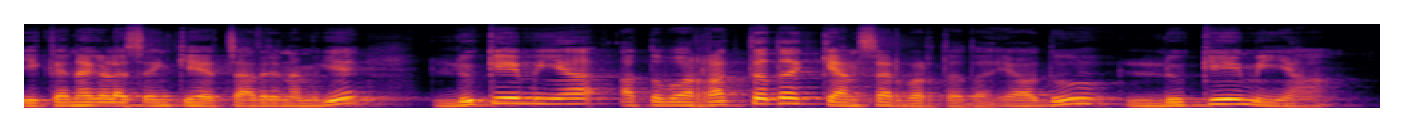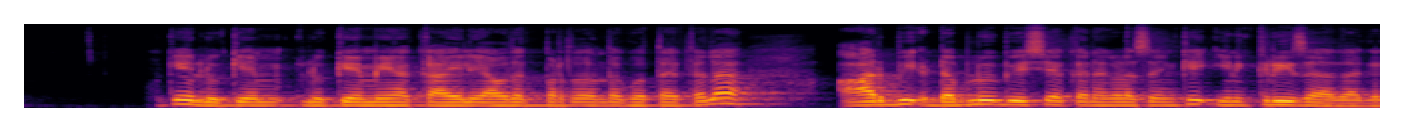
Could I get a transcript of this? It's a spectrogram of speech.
ಈ ಕಣಗಳ ಸಂಖ್ಯೆ ಹೆಚ್ಚಾದರೆ ನಮಗೆ ಲ್ಯುಕೇಮಿಯಾ ಅಥವಾ ರಕ್ತದ ಕ್ಯಾನ್ಸರ್ ಬರ್ತದೆ. ಯಾವುದು? ಲ್ಯುಕೇಮಿಯಾ ಓಕೆ ಲುಕೇಮ್ ಲುಕೇಮಿಯಾ ಕಾಯಿಲೆ ಯಾವುದಕ್ಕೆ ಬರ್ತದೆ ಅಂತ ಗೊತ್ತಾಯ್ತಲ್ಲ? ಆರ್ ಬಿ ಡಬ್ಲ್ಯೂ ಬಿ ಸಿಯ ಕಣಗಳ ಸಂಖ್ಯೆ ಇನ್ಕ್ರೀಸ್ ಆದಾಗ,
